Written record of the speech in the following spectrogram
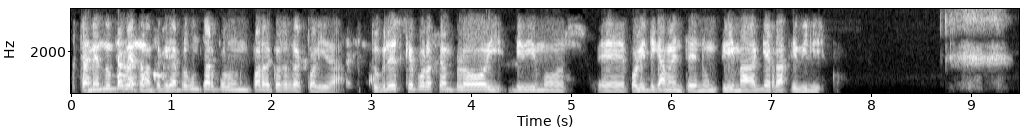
Cambiando un poco de tema, te quería preguntar por un par de cosas de actualidad. ¿Tú crees que, por ejemplo, hoy vivimos eh, políticamente en un clima guerra civilista?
